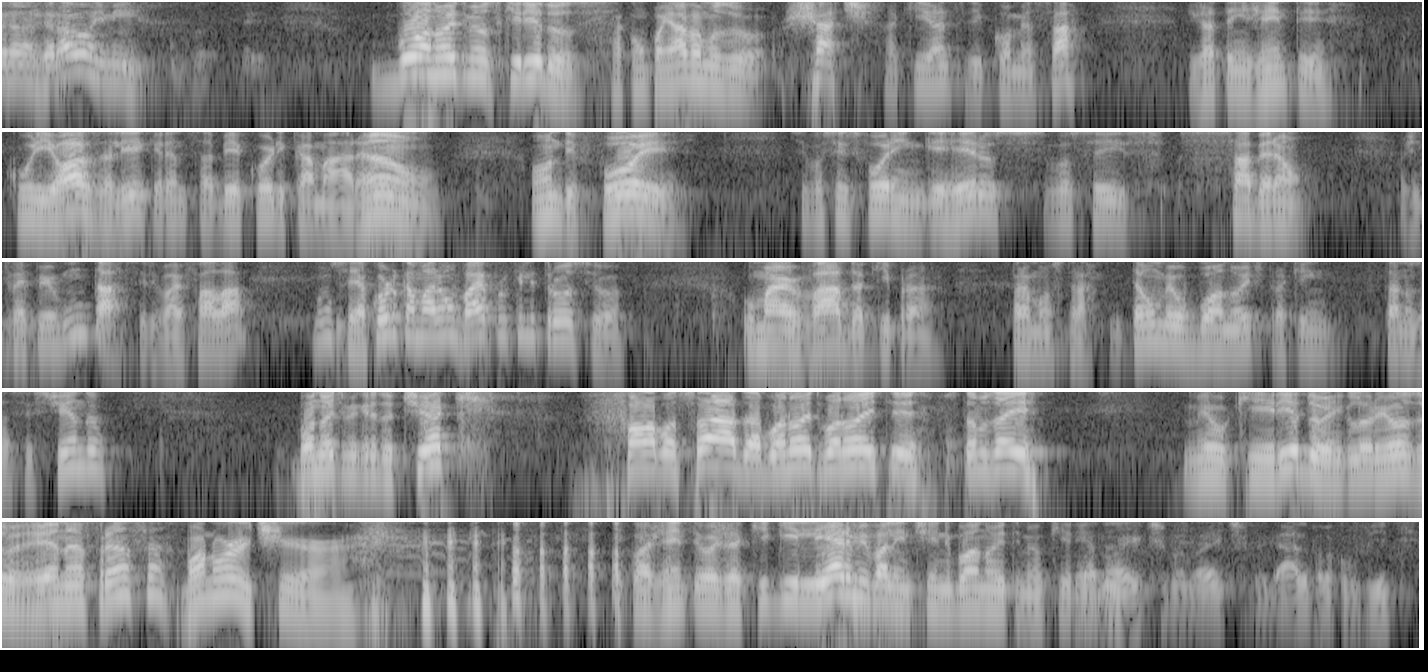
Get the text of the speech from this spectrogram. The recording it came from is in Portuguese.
câmera na geral ou em mim? Boa noite, meus queridos. Acompanhávamos o chat aqui antes de começar. Já tem gente curiosa ali, querendo saber cor de camarão, onde foi. Se vocês forem guerreiros, vocês saberão. A gente vai perguntar se ele vai falar. Não sei. A cor do camarão vai porque ele trouxe o, o marvado aqui para mostrar. Então, meu boa noite para quem está nos assistindo. Boa noite, meu querido Chuck. Fala moçada, boa noite, boa noite. Estamos aí. Meu querido e glorioso Renan França. Boa noite. e com a gente hoje aqui, Guilherme Valentini. Boa noite, meu querido. Boa noite, boa noite. Obrigado pelo convite.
